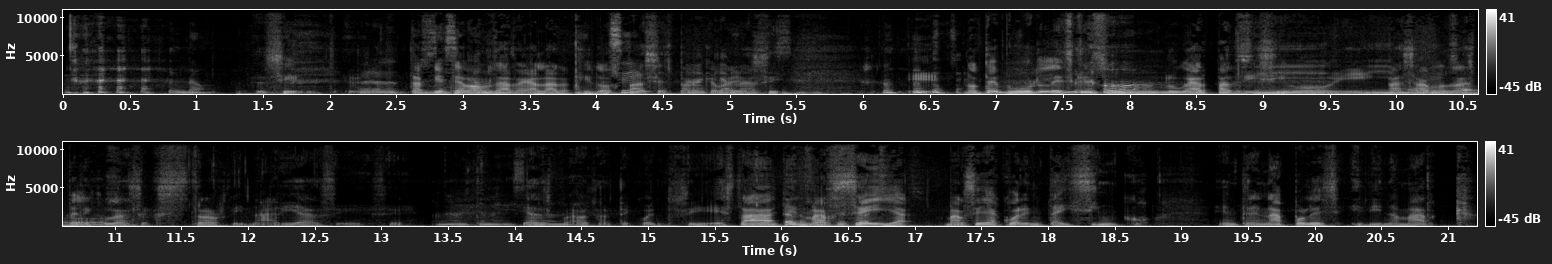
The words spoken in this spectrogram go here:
No. Sí, Pero, pues, también te vamos a regalar a ti dos ¿Sí? pases para Ah, que vayas. Sí. Eh, no te burles, que es un lugar padrísimo Sí, y, y pasamos sabroso. películas extraordinarias. y- sí. Ahorita me Ya después ahorita te cuento. Sí. Está Ahorita en Marsella, Marsella 45, entre Nápoles y Dinamarca.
